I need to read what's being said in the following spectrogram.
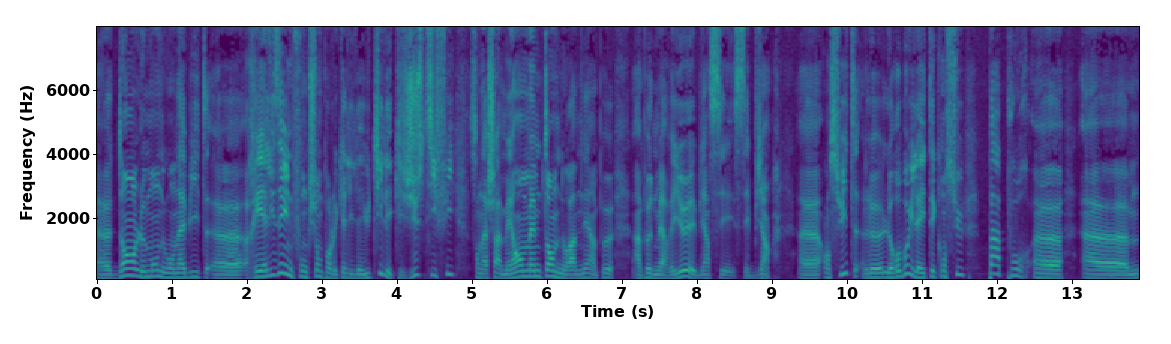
euh, dans le monde où on habite réaliser une fonction pour laquelle il est utile et qui justifie son achat, mais en même temps de nous ramener un peu, un peu de merveilleux, eh bien c'est bien. Euh, ensuite, le, robot, il a été conçu pas pour euh, euh,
